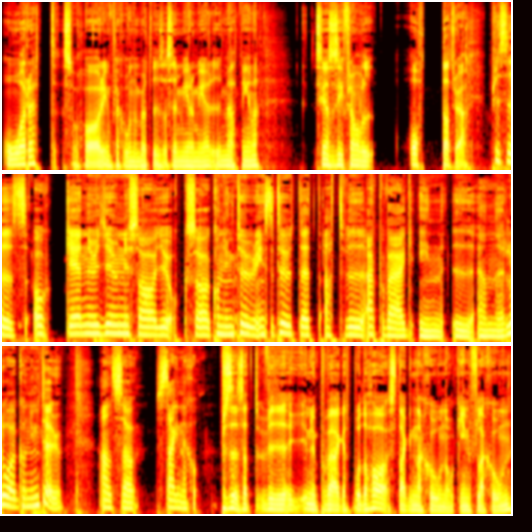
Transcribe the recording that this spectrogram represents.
året så har inflationen börjat visa sig mer och mer i mätningarna. Senaste siffran var väl 8 tror jag. Precis, och eh, nu i juni sa ju också Konjunkturinstitutet att vi är på väg in i en lågkonjunktur, alltså stagnation. Precis, att vi är nu på väg att både ha stagnation och inflation,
